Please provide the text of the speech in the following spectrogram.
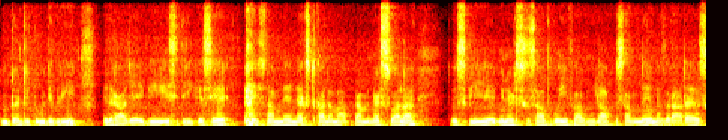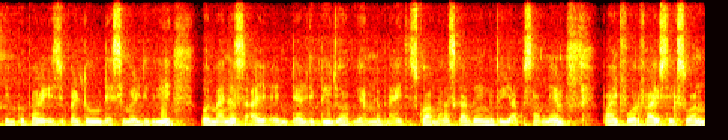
टू ट्वेंटी टू डिग्री इधर आ जाएगी, इसी तरीके से सामने नेक्स्ट कॉलम आपका मिनट्स वाला तो इसके लिए मिनट्स के साथ वही फार्मूला आपके सामने नज़र आ रहा है स्क्रीन के ऊपर is equal to decimal degree और माइनस आई इंटेल डिग्री जो आपके हमने बनाई थी, इसको आप माइनस कर देंगे तो ये आपके सामने point four five six one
